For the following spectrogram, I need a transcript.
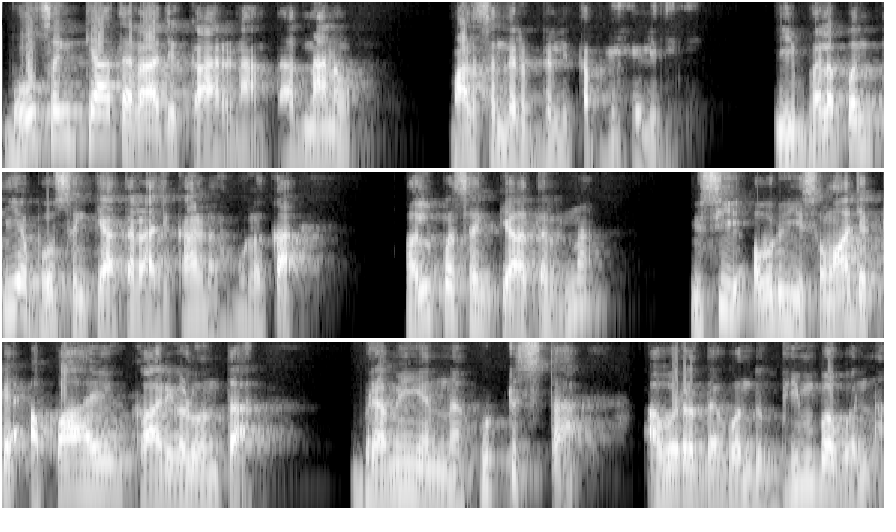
ಬಹುಸಂಖ್ಯಾತ ರಾಜಕಾರಣ ಅಂತ ಅದು ನಾನು ಭಾಳ ಸಂದರ್ಭದಲ್ಲಿ ತಮಗೆ ಹೇಳಿದ್ದೀನಿ ಈ ಬಲಪಂಥೀಯ ಬಹುಸಂಖ್ಯಾತ ರಾಜಕಾರಣದ ಮೂಲಕ ಅಲ್ಪಸಂಖ್ಯಾತರನ್ನ ಯುಸಿ ಅವರು ಈ ಸಮಾಜಕ್ಕೆ ಅಪಾಯಕಾರಿಗಳು ಅಂತ ಭ್ರಮೆಯನ್ನು ಹುಟ್ಟಿಸ್ತಾ ಅವರದ ಒಂದು ಬಿಂಬವನ್ನು,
